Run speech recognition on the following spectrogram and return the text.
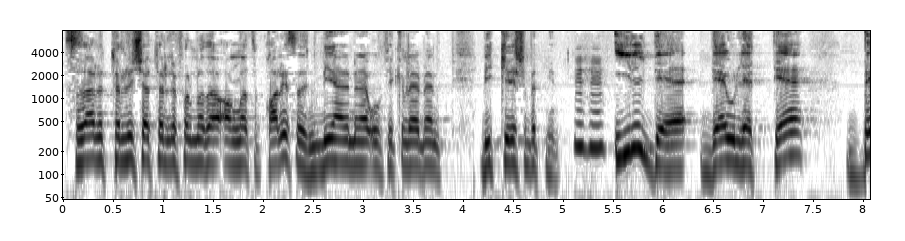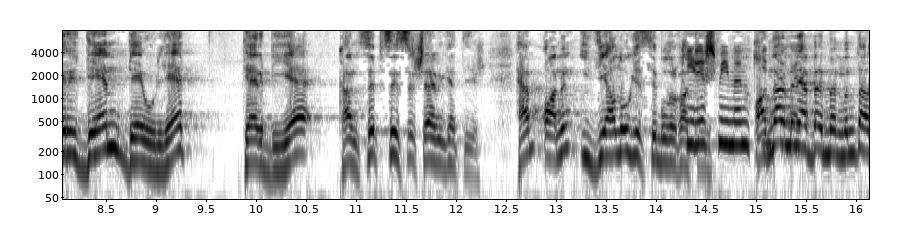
Сезләрне төрлечә төрле формада аңлатып карыйсыз. Мин әле менә ул фикерләр белән бик килешеп бетмим. Илдә, дәүләттә бердәм дәүләт тәрбия концепциясы эшләргә тиеш. Һәм аның идеологиясе булырга тиеш. Килешми мөмкин Аннан түгел. менә бер- бер- монда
